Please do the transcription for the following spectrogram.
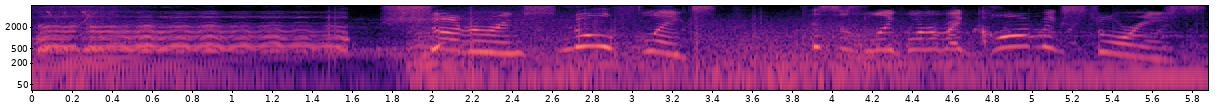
Shuddering snowflakes! This is like one of my comic stories.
